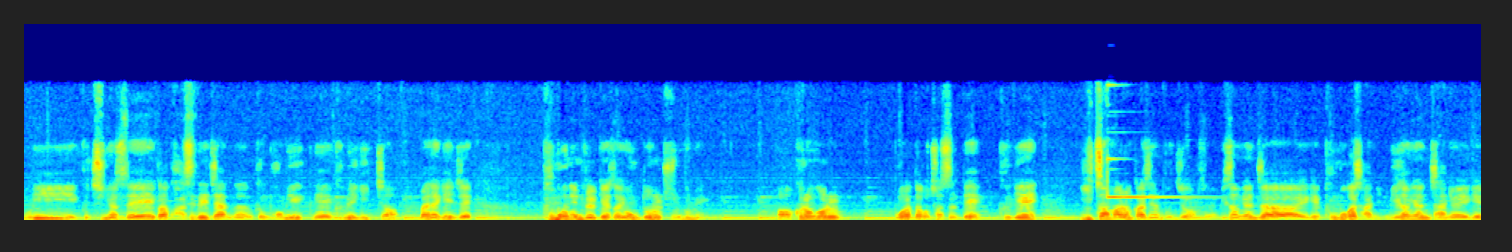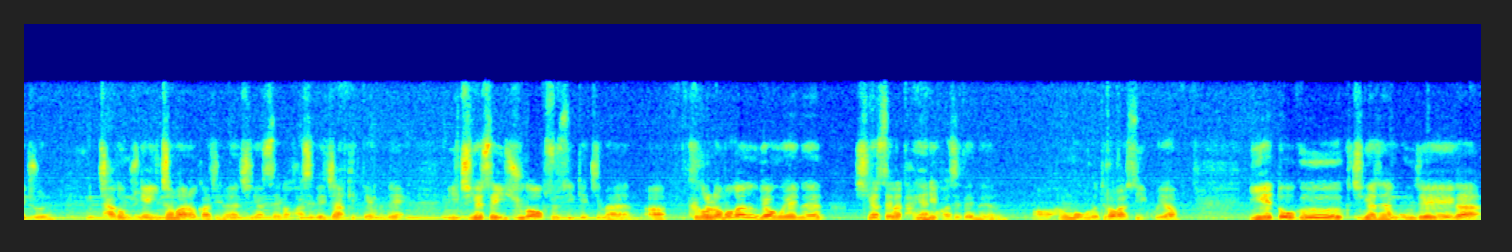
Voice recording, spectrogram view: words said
우리 그 증여세가 과세되지 않는 그 범위 내 금액이 있죠. 만약에 이제 부모님들께서 용돈을 준 금액 어, 그런 거를 모았다고 쳤을 때 그게 2천만 원까지는 문제가 없어요. 미성년자에게 부모가 자, 미성년 자녀에게 준 자금 중에 2천만 원까지는 증여세가 과세되지 않기 때문에 이 증여세 이슈가 없을 수 있겠지만 아, 그걸 넘어가는 경우에는 증여세가 당연히 과세되는 어, 항목으로 들어갈 수 있고요. 이게 또그 증여세상 공제가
